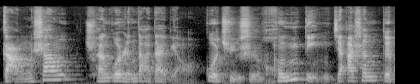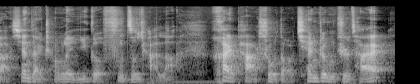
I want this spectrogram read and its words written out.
港商全国人大代表过去是红顶加身，对吧？现在成了一个负资产了，害怕受到签证制裁，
